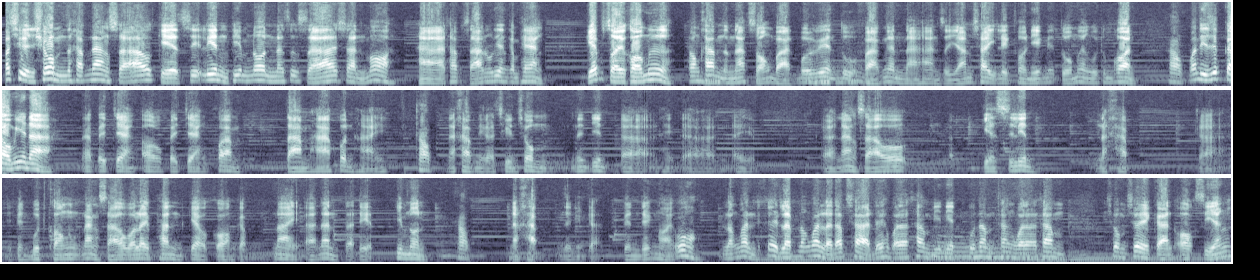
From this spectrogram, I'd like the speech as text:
ขอชื่นชมนะครับนางสาวเกศศิรินพิมพ์นนท์นักศึกษาชั้นมหาทับสามโรงเรียนกำแพง เก็บสร้อยคอมือทองคำน้ำหนัก 2 บาท บริเวณตู้ฝากเงินหนาหารสยามชัยอิเล็กทรอนิกส์ในตัวเมืองอุทุมพรครับวันที่19มีนานะไปแจ้งเอาไปแจ้งความตามหาคนหายครับนะครับนี่ก็ชื่นชมในยินเอ่อให้เอ่อในเอ่อนางสาวเกียรติศิรินนะครับก็นี่เป็นบุตรของนางสาววลัยพันธ์แก้วกองกับนายอนันตเดชพิมพ์นนท์ครับ นะครับเดี๋ยวนี้ก็เป็นเด็กหน่อย โอ้รางวัลเคยรับรางวัลระดับชาติเด้วัฒนธรรมมีเน็ตผู้นำทั้งวัฒนธรรมชมช่วยการออกเสียง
